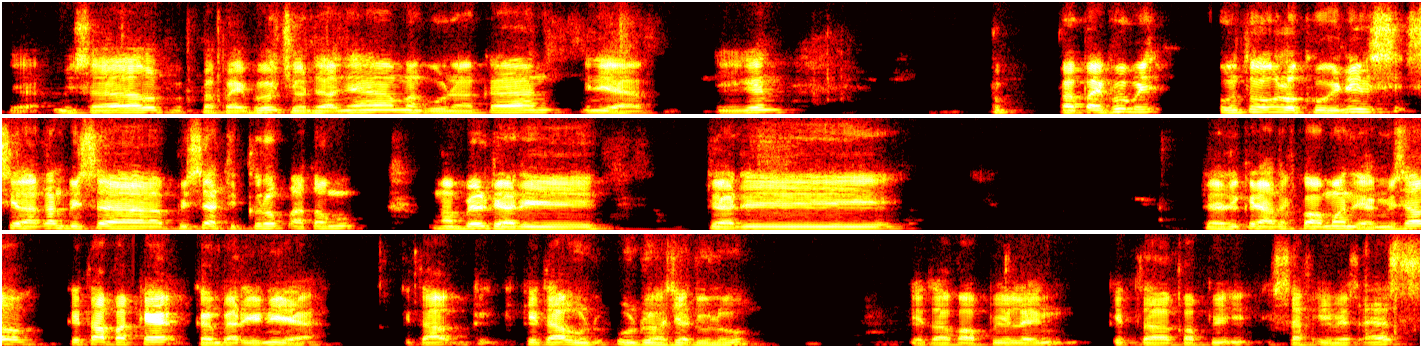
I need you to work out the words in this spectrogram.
Ya, misal Bapak Ibu jurnalnya menggunakan ini ya, ini kan Bapak Ibu untuk logo ini silakan bisa bisa di grup atau ngambil dari dari dari Creative Commons ya. Misal kita pakai gambar ini ya. Kita kita unduh aja dulu. Kita copy link, kita copy save image as.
